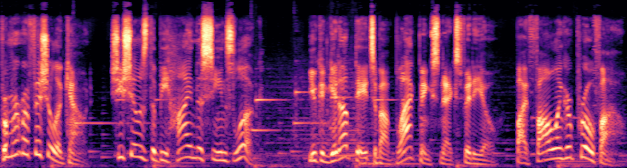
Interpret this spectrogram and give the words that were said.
From her official account, she shows the behind-the-scenes look. You can get updates about Blackpink's next video by following her profile.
